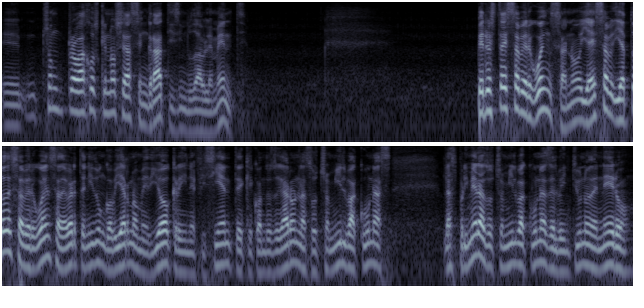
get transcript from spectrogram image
eh, son trabajos que no se hacen gratis, indudablemente. Pero está esa vergüenza, ¿no? Y a, esa, y a toda esa vergüenza de haber tenido un gobierno mediocre, ineficiente, que cuando llegaron las 8.000 vacunas, las primeras 8.000 vacunas del 21 de enero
